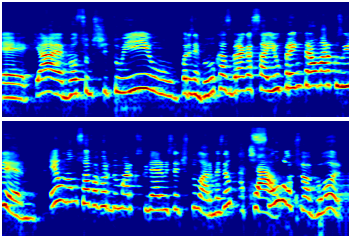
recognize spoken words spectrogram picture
É, ah, vou substituir o, por exemplo, o Lucas Braga saiu para entrar o Marcos Guilherme. Eu não sou a favor do Marcos Guilherme ser titular, mas eu ah, sou a favor,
